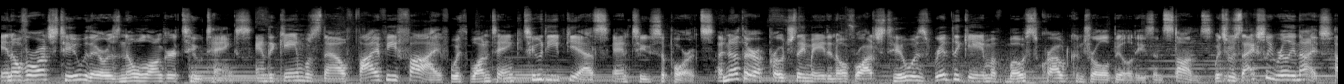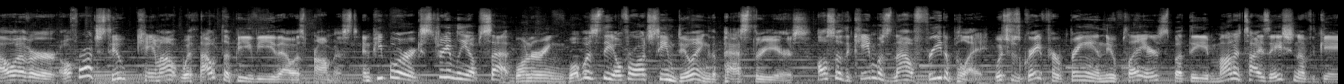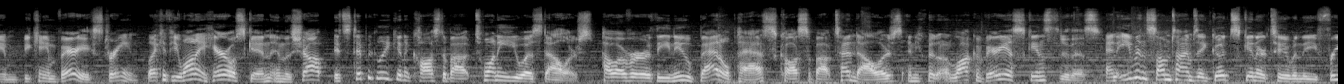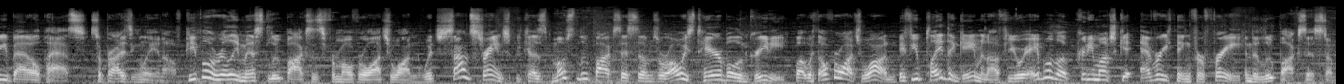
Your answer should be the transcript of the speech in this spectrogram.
In Overwatch 2, there was no longer two tanks, and the game was now 5v5 with one tank, two DPS, and two supports. Another approach they made in Overwatch 2 was rid the game of most crowd control abilities and stuns, which was actually really nice. However, Overwatch 2 came out without the PvE that was promised, and people were extremely upset, wondering what was the Overwatch team doing the past three years. Also, the game was now free to play, which was great for bringing in new players, but the monetization of the game became very extreme. Like if you want a hero skin in the shop, shop, it's typically going to cost about 20 US dollars. However, the new Battle Pass costs about $10, and you can unlock various skins through this, and even sometimes a good skin or two in the free Battle Pass, surprisingly enough. People really missed loot boxes from Overwatch 1, which sounds strange because most loot box systems were always terrible and greedy, but with Overwatch 1, if you played the game enough, you were able to pretty much get everything for free in the loot box system.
